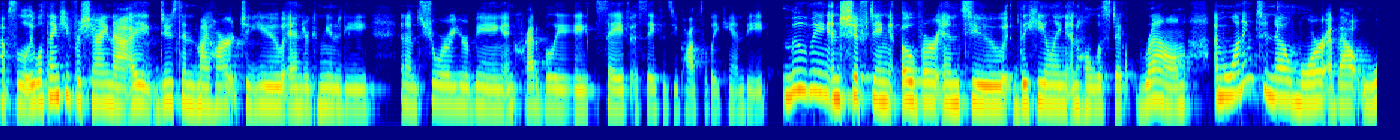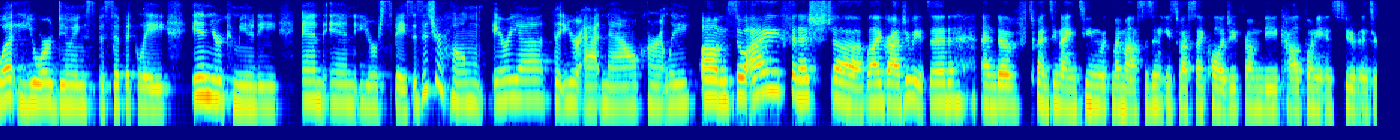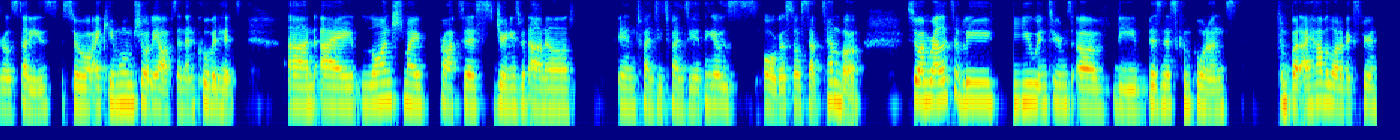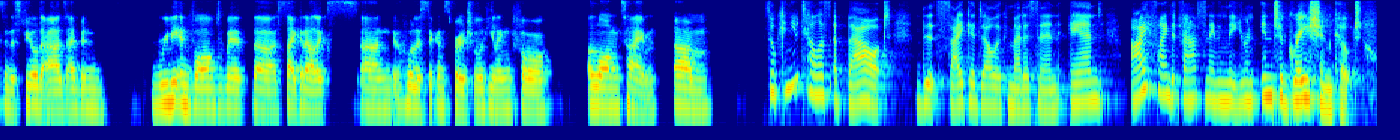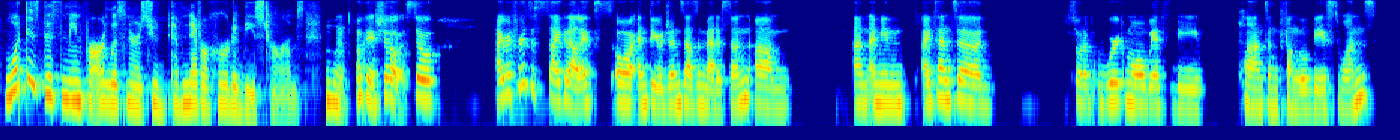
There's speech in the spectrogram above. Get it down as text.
Absolutely. Well, thank you for sharing that. I do send my heart to you and your community. And I'm sure you're being incredibly safe, as safe as you possibly can be moving and shifting over into the healing and holistic realm, I'm wanting to know more about what you're doing specifically in your community and in your space. Is this your home area that you're at now currently? Um, so I finished, uh, well, I graduated end of 2019 with my master's in East West psychology from the California Institute of Integral Studies. So I came home shortly after, and then COVID hit and I launched my practice Journeys with Ana in 2020. I think it was August or September. So I'm relatively new in terms of the business components, but I have a lot of experience in this field as I've been really involved with uh, psychedelics and holistic and spiritual healing for a long time. Um, so, can you tell us about the psychedelic medicine and I find it fascinating that you're an integration coach. What does this mean for our listeners who have never heard of these terms? Mm-hmm. Okay, sure. So I refer to psychedelics or entheogens as a medicine. Um, and I mean, I tend to sort of work more with the plant and fungal based ones.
